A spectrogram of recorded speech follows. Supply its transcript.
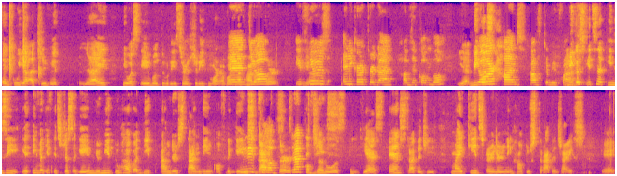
and Kuya achieved it right? He was able to research read more about the And you character. if you Yes. use any character that have the combo, Yeah, your because hands have to be fast. because it's not easy. I- even if it's just a game, you need to have a deep understanding of the game's character, of the rules. Yes, and strategy. My kids are learning how to strategize. Okay.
